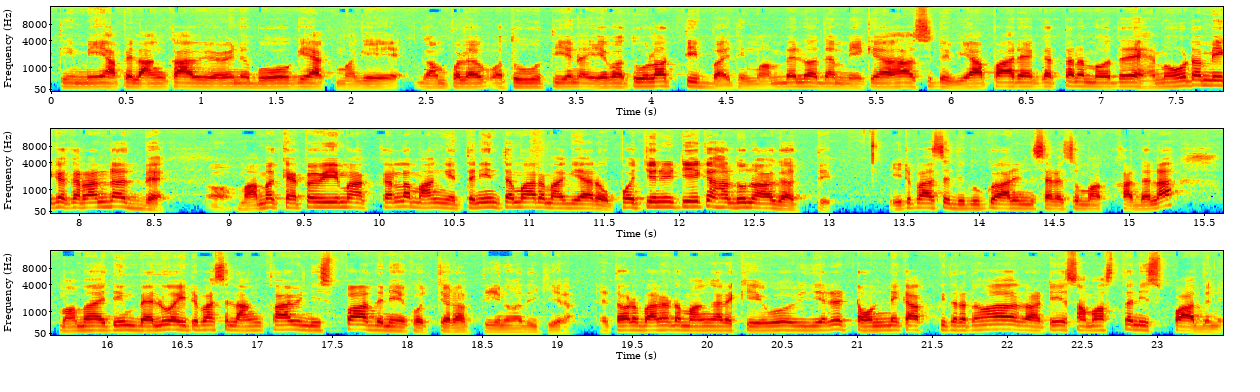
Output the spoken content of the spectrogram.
ඉතින් මේ අපේ ලංකාවේ වෙන බෝගයක් මගේ ගම්පල වතු තියෙන ඒ වතුලත් තිබ්බ ඉතින් මම බැලුවා දැන් මේක අහසිට ව්‍යාපාරයක් ගත්තම මොකද හැමෝට මේක කරන්නත් බෑ. මම කැපවීමක් කරලා මං එතනින් තමයි මගේ අර ඔපොර්චුනිටි එක හඳුනාගත්තේ ඊට පස්සේ දිගුකාලින් සැලසුමක් හදලා මම ඉතින් බැලුවා ඊට පස්සේ ලංකාවේ නිෂ්පාදනය කොච්චරක් තියෙනවද කියලා. එතකොට බලනකොට මම අර කියවෝ විදිහට ටොන් එකක් විතර තමයි රටේ සමස්ත නිෂ්පාදනය.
